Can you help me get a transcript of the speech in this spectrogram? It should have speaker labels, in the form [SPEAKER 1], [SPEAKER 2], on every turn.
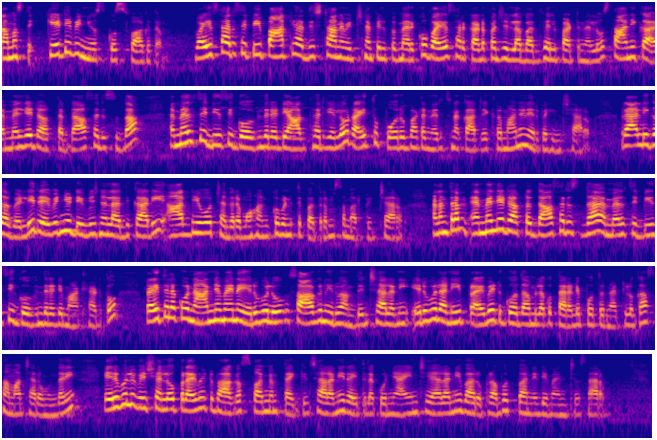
[SPEAKER 1] నమస్తే కేటీవీ న్యూస్కు స్వాగతం. వైఎస్ఆర్సీపీ పార్టీ అధిష్టానం ఇచ్చిన పిలుపు మేరకు వైఎస్ఆర్ కడప జిల్లా బద్వేల్ పట్టణంలో స్థానిక MLA doctor Dasari Sudha MLC DC Govindareddy ఆధ్వర్యంలో రైతు పోరుబాట నిరసన కార్యక్రమాన్ని నిర్వహించారు. ర్యాలీగా వెళ్ళి రెవెన్యూ డివిజనల్ అధికారి ఆర్డీఓ చంద్రమోహన్కు వినతి పత్రం సమర్పించారు. అనంతరం MLA doctor Dasari Sudha MLC BC Govindareddy మాట్లాడుతూ రైతులకు నాణ్యమైన ఎరువులు సాగునీరు అందించాలని ఎరువులని ప్రైవేట్ గోదాములకు తరలిపోతున్నట్లుగా సమాచారం ఉందని ఎరువుల విషయంలో ప్రైవేట్ భాగస్వామ్యం తగ్గించాలని రైతులకు న్యాయం చేయాలని వారు ప్రభుత్వాన్ని డిమాండ్ చేశారు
